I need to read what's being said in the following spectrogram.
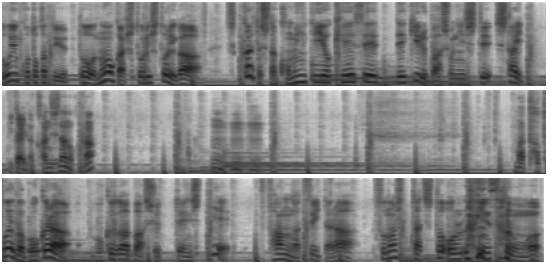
どういうことかというと農家一人一人がしっかりとしたコミュニティを形成できる場所にしてしたいみたいな感じなのかな？うんうんうん。まあ例えば僕ら僕がまあ出店してファンがついたらその人たちとオンラインサロンを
